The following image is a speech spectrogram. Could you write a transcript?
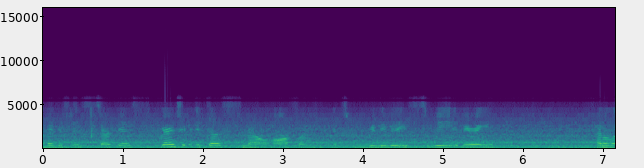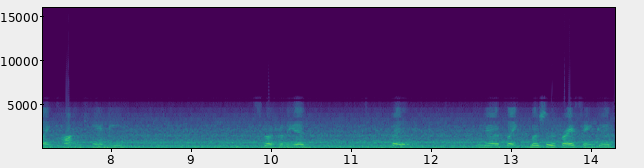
I think this is Circus. Granted it does smell awesome. It's really really sweet very kind of like cotton candy. It smells really good. But you know, it's like most of the pricing goes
